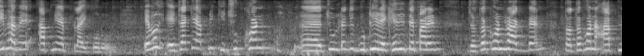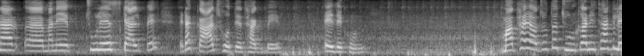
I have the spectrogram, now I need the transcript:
এইভাবে আপনি অ্যাপ্লাই করুন। এবং এটাকে আপনি কিছুক্ষণ চুলটাকে গুটিয়ে রেখে দিতে পারেন। যতক্ষণ রাখবেন, ততক্ষণ আপনার মানে চুলের স্ক্যাল্পে এটা কাজ হতে থাকবে। এই দেখুন। মাথায় অযথা চুলকানি থাকলে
